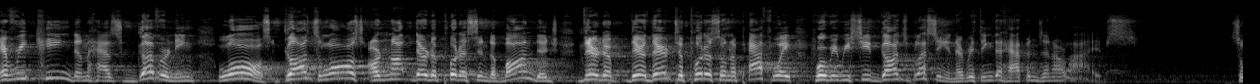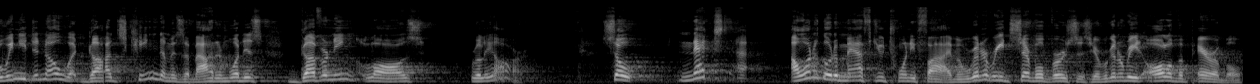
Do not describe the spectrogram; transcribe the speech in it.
Every kingdom has governing laws. God's laws are not there to put us into bondage, they're, to, they're there to put us on a pathway where we receive God's blessing in everything that happens in our lives. So we need to know what God's kingdom is about and what His governing laws really are. So, next, uh, I want to go to Matthew 25, and we're going to read several verses here. We're going to read all of a parable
